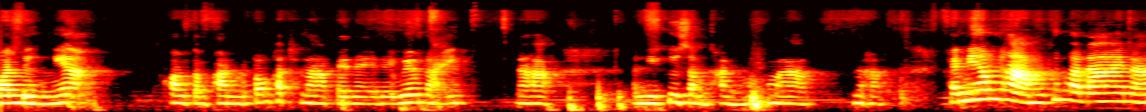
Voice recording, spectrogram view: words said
วันหนึ่งเนี่ย ความสัมพันธ์มันต้องพัฒนาไปในเลเวลไหน นะคะ อันนี้คือสำคัญมากๆนะคะ ใครมีคำถามขึ้นมาได้นะ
